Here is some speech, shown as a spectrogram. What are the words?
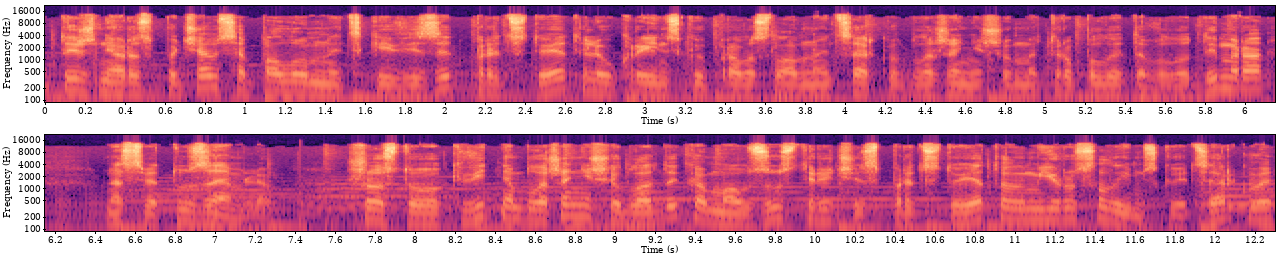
тижня розпочався паломницький візит предстоятеля Української православної церкви блаженнішого митрополита Володимира на святу землю. 6 квітня блаженніший владика мав зустріч із предстоятелем Єрусалимської церкви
